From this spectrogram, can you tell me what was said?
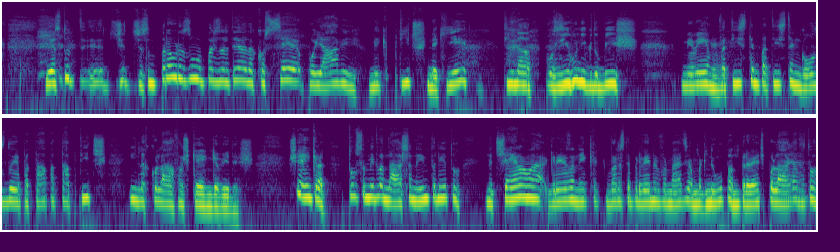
Jaz tudi, če, če sem prav razumel, pač zaradi tega, da ko se pojavi nek ptič nekje, ti na pozivnik dobiš. Ne okay. vem, v tistem pa tistem gozdu je pa ta pa ta ptič in lahko lafaš, kaj ga vidiš. Še enkrat, to sem medva našla na internetu, načeloma gre za neke vrste preverjene informacije, ampak ne upam preveč polagati. Ja.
